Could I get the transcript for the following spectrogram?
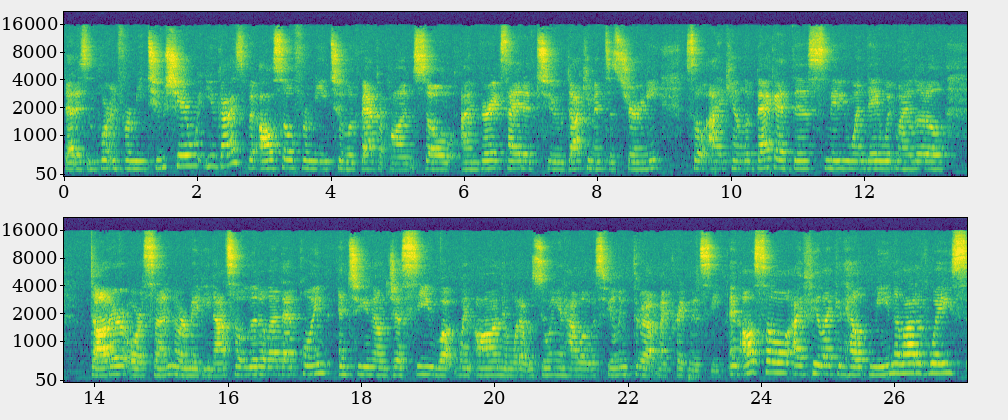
that is important for me to share with you guys, but also for me to look back upon. So I'm very excited to document this journey so I can look back at this maybe one day with my little daughter or son or maybe not so little at that point and to you know just see what went on and what I was doing and how I was feeling throughout my pregnancy. And also I feel like it helped me in a lot of ways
